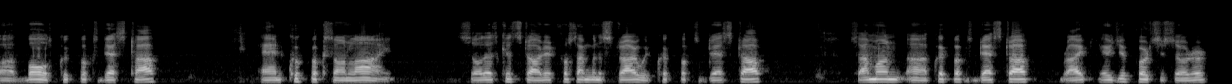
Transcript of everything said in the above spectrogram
uh, both QuickBooks Desktop and QuickBooks Online. So let's get started. First, I'm going to start with QuickBooks Desktop so I'm on uh, QuickBooks desktop right? Here's your purchase order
